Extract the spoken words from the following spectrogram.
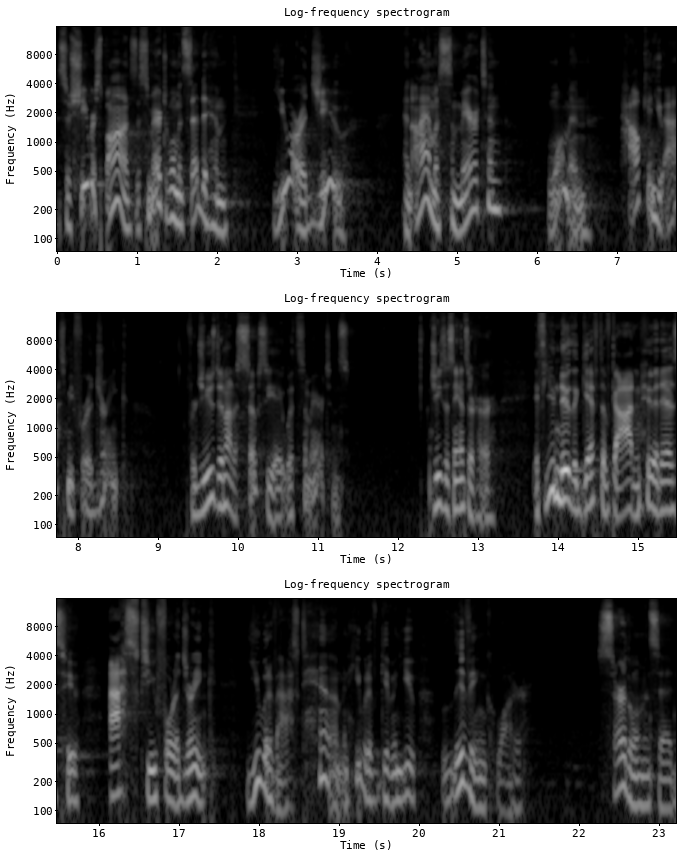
So she responds. The Samaritan woman said to him, You are a Jew, and I am a Samaritan woman. How can you ask me for a drink? For Jews do not associate with Samaritans. Jesus answered her, If you knew the gift of God and who it is who asks you for a drink, you would have asked him, and he would have given you living water. Sir, the woman said,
